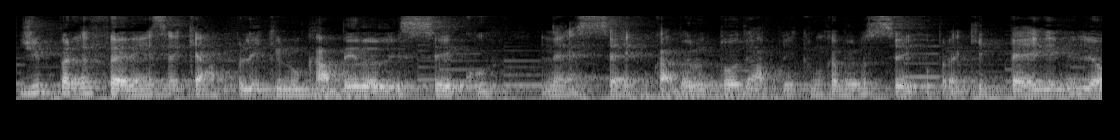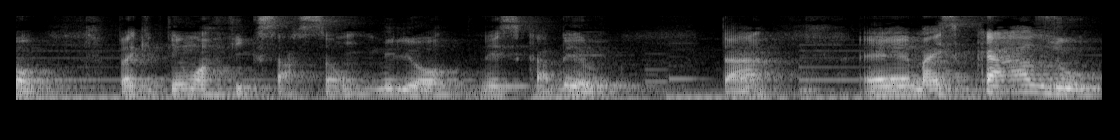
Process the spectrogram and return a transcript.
De preferência que aplique no cabelo ali seco, né? Seque o cabelo todo e aplique no cabelo seco para que pegue melhor, para que tenha uma fixação melhor nesse cabelo, tá? É, mas caso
